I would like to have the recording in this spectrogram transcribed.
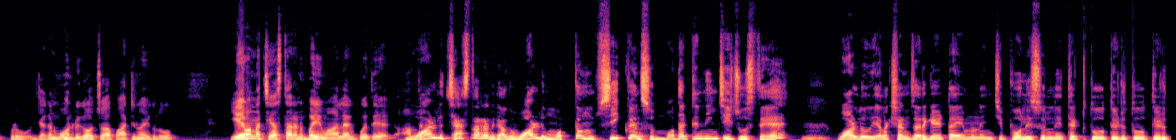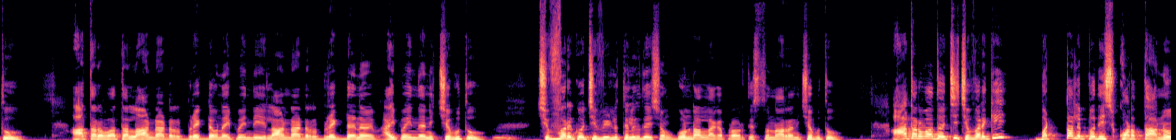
ఇప్పుడు జగన్మోహన్ రెడ్డి కావచ్చు ఆ పార్టీ నాయకులు ఏమన్నా చేస్తారని భయమా? లేకపోతే వాళ్ళు చేస్తారని కాదు. వాళ్ళు మొత్తం సీక్వెన్స్ మొదటి నుంచి చూస్తే వాళ్ళు ఎలక్షన్ జరిగే టైం నుంచి పోలీసుల్ని తిట్టుతూ తిడుతూ తిడుతూ ఆ తర్వాత law and order break down అయిపోయింది law and order break down అయిపోయిందని చెబుతూ చివరికి వచ్చి వీళ్ళు తెలుగుదేశం గుండాల్లాగా ప్రవర్తిస్తున్నారని చెబుతూ ఆ తర్వాత వచ్చి చివరికి బట్టలిప్పదీసి కొడతాను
